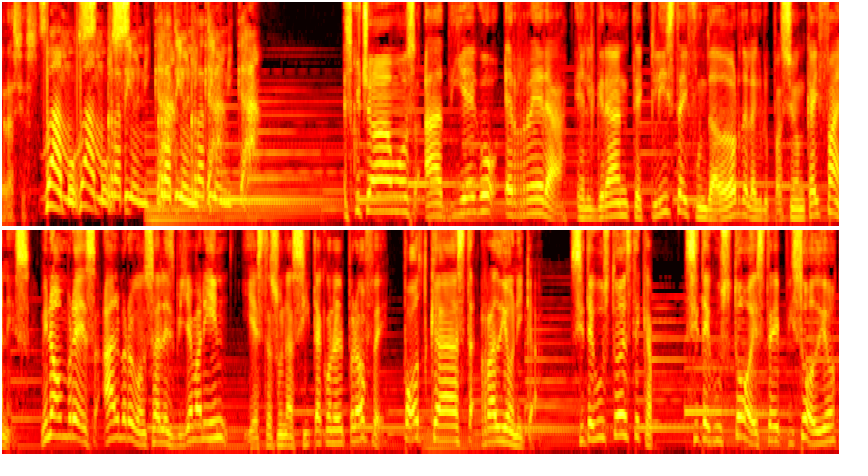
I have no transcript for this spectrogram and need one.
Gracias. Vamos, vamos, Radiónica, Radiónica. Radiónica. Escuchábamos a Diego Herrera, el gran teclista y fundador de la agrupación Caifanes. Mi nombre es Álvaro González Villamarín y esta es una cita con el profe, podcast Radiónica. Si te gustó este si te gustó este episodio,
